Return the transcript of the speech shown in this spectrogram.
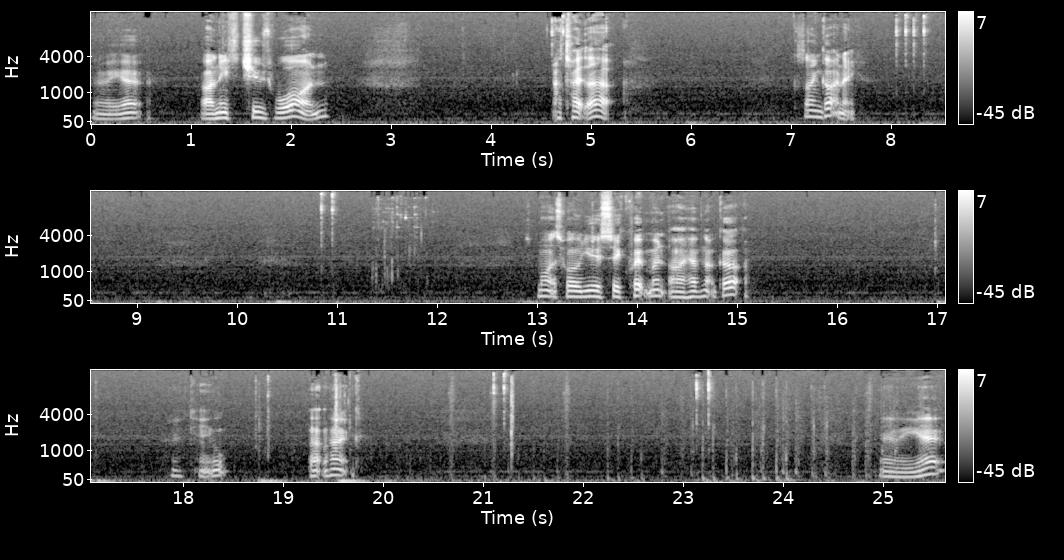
There we go. I need to choose one. I'll take that. Because I ain't got any. So might as well use the equipment I have not got. Okay, oh, backpack. There we go.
